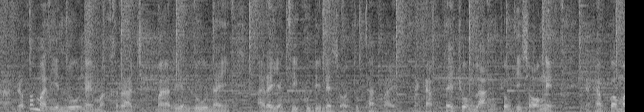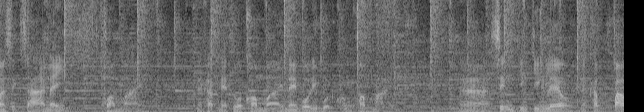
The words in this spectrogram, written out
อ่าน แล้วก็มาเรียนรู้ในมัคราจมาเรียนรู้ในอะไรอย่างที่ครูดินได้สอนทุกท่านไปนะครับ แต่ช่วงหลังช่วงที่สองเนี่ยนะครับก็มาศึกษาในความหมาย นะครับในตัวความหมายในบริบทของความหมายซึ่งจริงๆแล้วนะครับเป้า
